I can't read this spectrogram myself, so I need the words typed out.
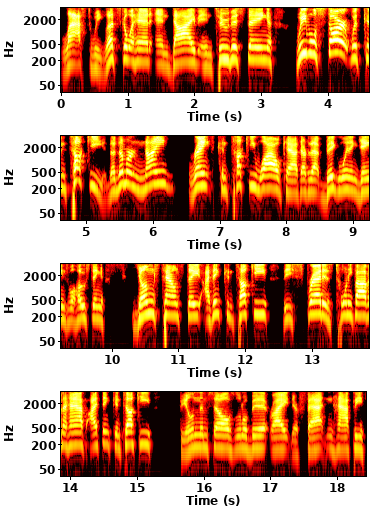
last week. Let's go ahead and dive into this thing. We will start with Kentucky, the number nine ranked Kentucky Wildcats after that big win in Gainesville hosting Youngstown State. I think Kentucky, the spread is 25 and a half. I think Kentucky feeling themselves a little bit, right? They're fat and happy.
